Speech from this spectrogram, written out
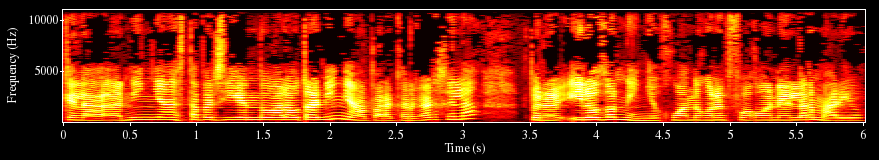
que la niña está persiguiendo a la otra niña para cargársela, pero ¿y los dos niños jugando con el fuego en el armario?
